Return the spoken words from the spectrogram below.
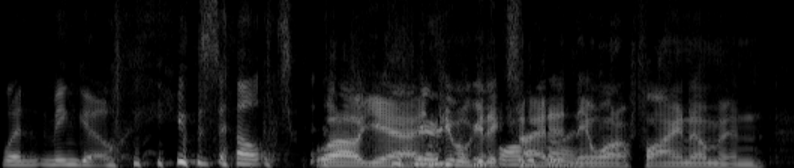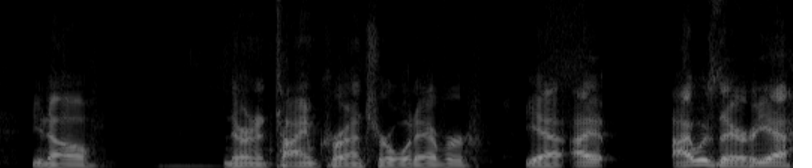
when Mingo he was out. Well, yeah, and people get all the excited and they want to find them, and you know, they're in a time crunch or whatever. Yeah, I I was there. Yeah,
